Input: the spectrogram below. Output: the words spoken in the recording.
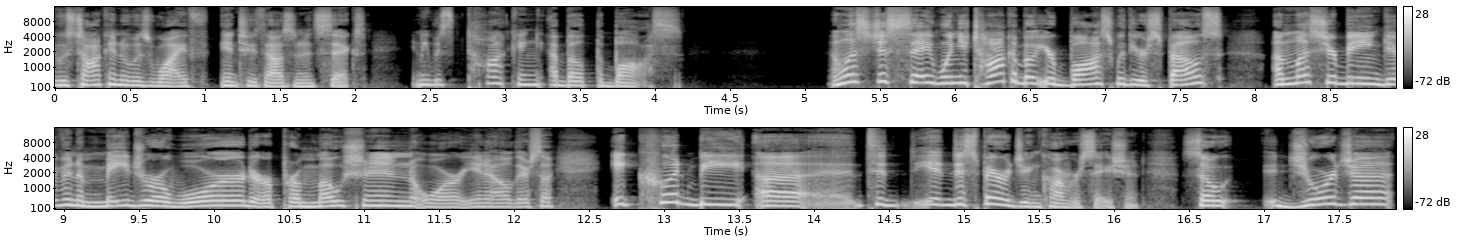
He was talking to his wife in 2006, and he was talking about the boss. And let's just say when you talk about your boss with your spouse, unless you're being given a major award or a promotion or, you know, there's some, it could be uh, to, a disparaging conversation. So Georgia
